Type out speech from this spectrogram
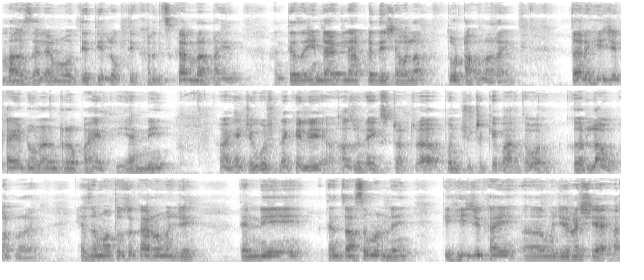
महाग झाल्यामुळे तेथील लोक ते खरेदीच करणार नाहीत आणि त्याचा इनडायरेक्टली आपल्या देशाला तोटा होणार आहे. तर हे जे काही डोनाल्ड ट्रम्प आहेत यांनी ह्याची घोषणा केली. अजून एक्स्ट्रा पंचवीस टक्के भारतावर कर लागू करणार आहेत. ह्याचं महत्त्वाचं कारण म्हणजे त्यांनी त्यांचं असं म्हणणं आहे की ही जी काही म्हणजे रशिया आहे हा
